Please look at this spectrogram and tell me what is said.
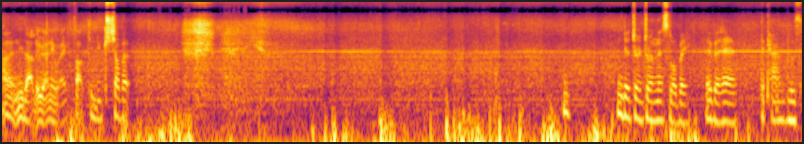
I don't need that loot anyway. Fuck, can you shove it? I'm gonna join this lobby over here, the candles.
